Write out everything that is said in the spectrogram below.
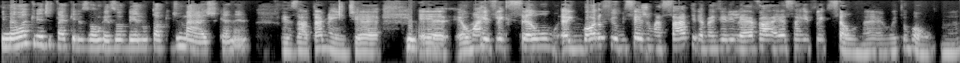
e não acreditar que eles vão resolver no toque de mágica, né? Exatamente. É, é, é uma reflexão, é, embora o filme seja uma sátira, mas ele leva a essa reflexão, né? É muito bom. Né?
